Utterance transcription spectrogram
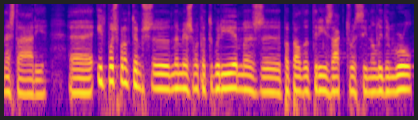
nesta área. Uh, e depois, pronto, temos uh, na mesma categoria, mas uh, papel de atriz, actress in a leading role,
